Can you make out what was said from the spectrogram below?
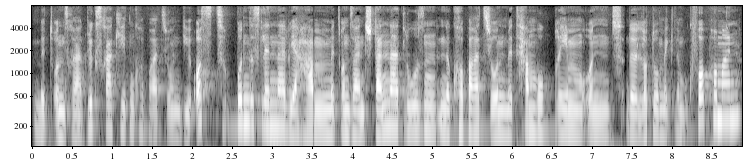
mit unserer Glücksraketenkooperation die Ostbundesländer. Wir haben mit unseren Standardlosen eine Kooperation mit Hamburg, Bremen und äh, Lotto Mecklenburg-Vorpommern.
